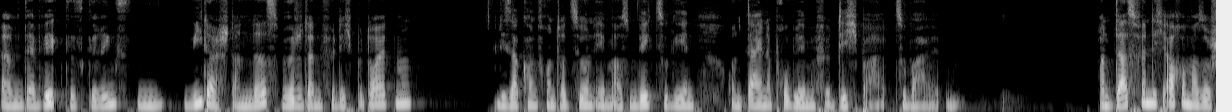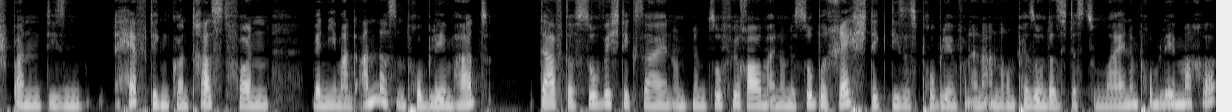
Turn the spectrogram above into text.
Ähm, der Weg des geringsten Widerstandes würde dann für dich bedeuten, dieser Konfrontation eben aus dem Weg zu gehen und deine Probleme für dich behal zu behalten. Und das finde ich auch immer so spannend, diesen heftigen Kontrast von, wenn jemand anders ein Problem hat, darf das so wichtig sein und nimmt so viel Raum ein und ist so berechtigt, dieses Problem von einer anderen Person, dass ich das zu meinem Problem mache.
